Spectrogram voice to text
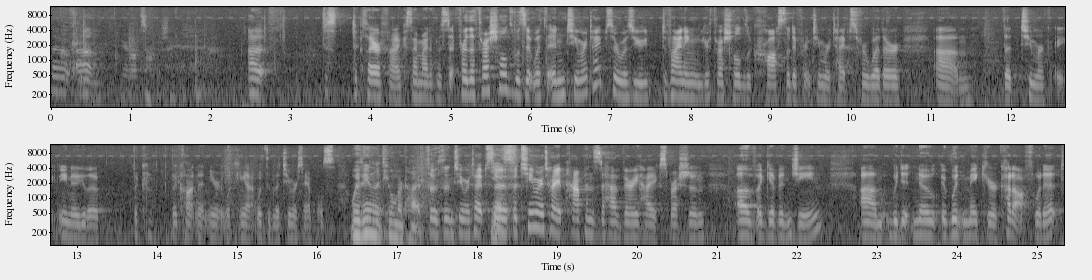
So, um, uh, just to clarify, because I might have missed it, for the thresholds, was it within tumor types, or was you defining your thresholds across the different tumor types for whether um, the tumor, you know, the, the the continent you're looking at within the tumor samples? Within the tumor type. So within tumor types, so Yes. if a tumor type happens to have very high expression of a given gene, um, would it know, it wouldn't make your cutoff, would it?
